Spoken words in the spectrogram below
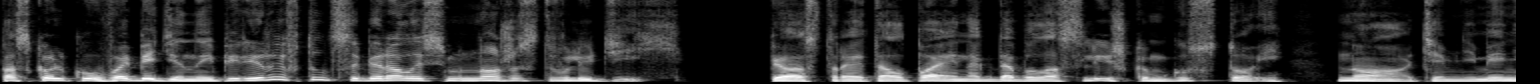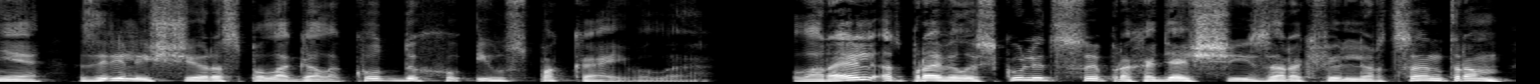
поскольку в обеденный перерыв тут собиралось множество людей. Пестрая толпа иногда была слишком густой, но, тем не менее, зрелище располагало к отдыху и успокаивало. Лорель отправилась к улице, проходящей за Рокфеллер-центром,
